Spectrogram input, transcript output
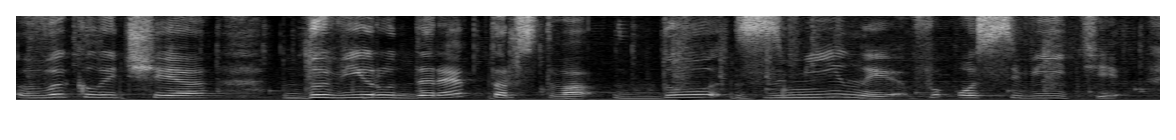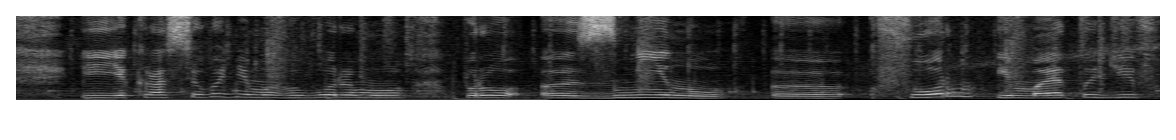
викличе довіру директорства до зміни в освіті. І якраз сьогодні ми говоримо про е, зміну е, форм і методів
